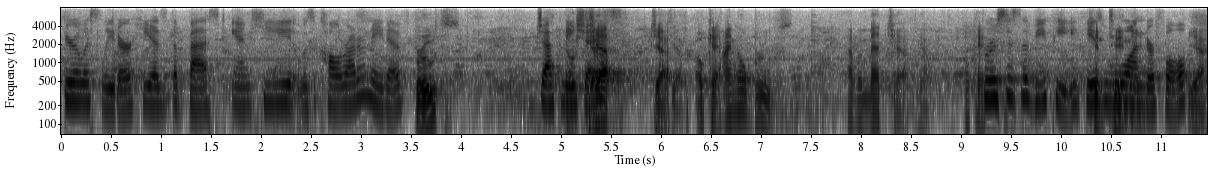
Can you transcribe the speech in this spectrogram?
fearless leader, he is the best, and he was a Colorado native. Bruce, Jeff Nation. Jeff, Jeff. Jeff. Okay, I know Bruce. Haven't met Jeff. Yeah. Okay. Bruce is the VP. He's Continue. wonderful. Yeah.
